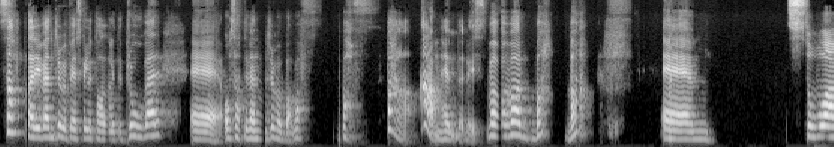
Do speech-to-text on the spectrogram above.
satt där i väntrummet för jag skulle ta lite prover. Eh, och satt i väntrummet och bara, vad, vad fan hände nyss? Vad, vad, va? Va? Eh, så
